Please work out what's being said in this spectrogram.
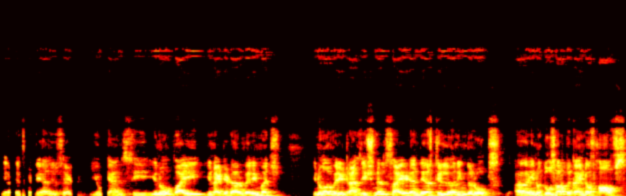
Yeah, definitely. As you said, you can see, you know, why United are very much, you know, a very transitional side and they are still learning the ropes. Uh, you know, those are the kind of halves,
